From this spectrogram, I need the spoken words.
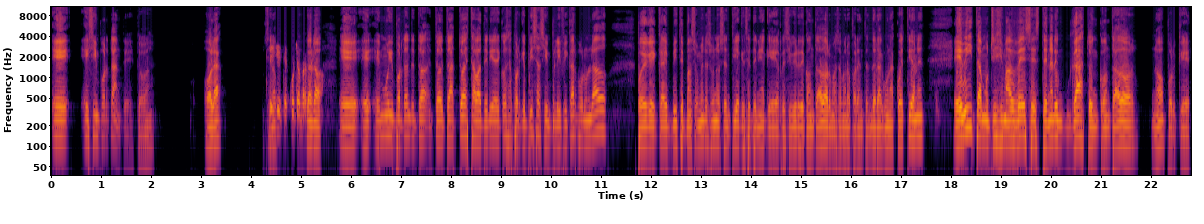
eh, es importante esto. ¿eh? Hola. Sí, sí, te escucho perfecto. Eh, eh, es muy importante toda, toda, toda, esta batería de cosas porque empieza a simplificar por un lado, porque viste más o menos uno sentía que se tenía que recibir de contador más o menos para entender algunas cuestiones. Evita muchísimas veces tener un gasto en contador, ¿no? Porque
